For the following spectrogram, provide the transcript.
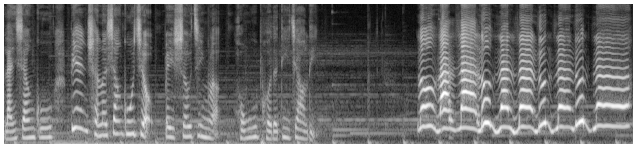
蓝香菇变成了香菇酒，被收进了红巫婆的地窖里。噜啦啦，噜啦啦，噜啦噜啦！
